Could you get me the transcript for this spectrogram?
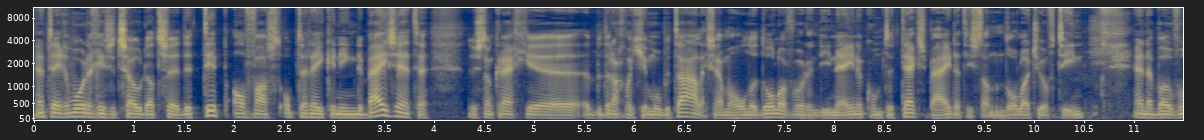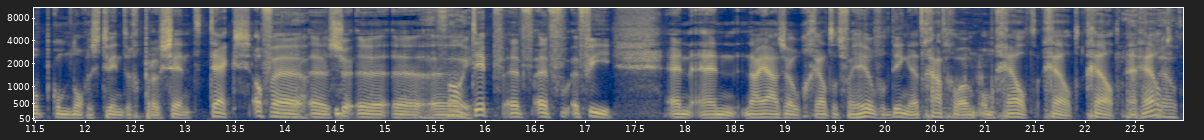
En tegenwoordig is het zo dat ze de tip alvast op de rekening erbij zetten. Dus dan krijg je het bedrag wat je moet betalen. Ik zeg maar 100 dollar voor een diner. En dan komt de tax bij. Dat is dan een dollartje of 10. En daarbovenop komt nog eens 20% tax. Of Ja. Fooi. tip, fee. En, en nou ja, zo geldt het voor heel veel dingen. Het gaat gewoon om geld, geld, geld en geld. Geld.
